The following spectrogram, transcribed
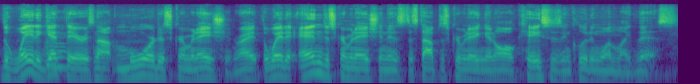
the way to get mm. there is not more discrimination, right? The way to end discrimination is to stop discriminating in all cases, including one like this.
